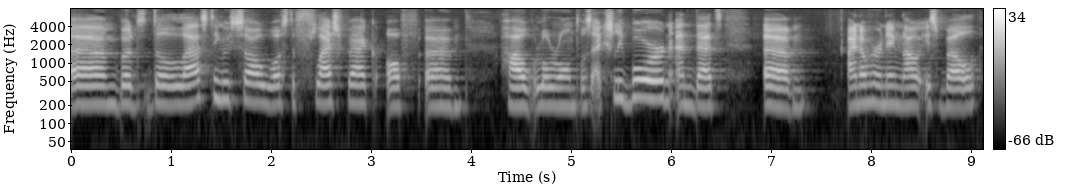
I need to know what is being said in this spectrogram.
Um, but the last thing we saw was the flashback of um, how Laurent was actually born, and that um, I know her name now, Isabelle,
